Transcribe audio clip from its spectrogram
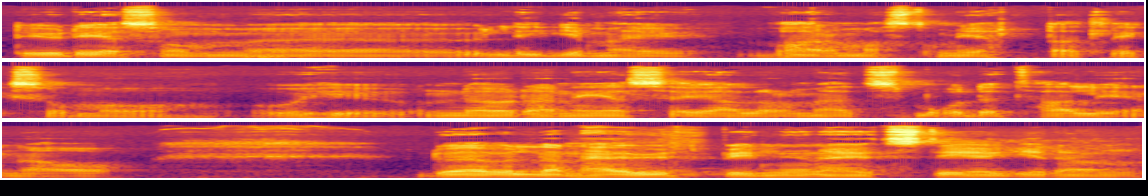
Det är ju det som eh, ligger mig varmast om hjärtat liksom och, och, och nörda ner sig i alla de här små detaljerna. Och då är väl den här utbildningen ett steg i den,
